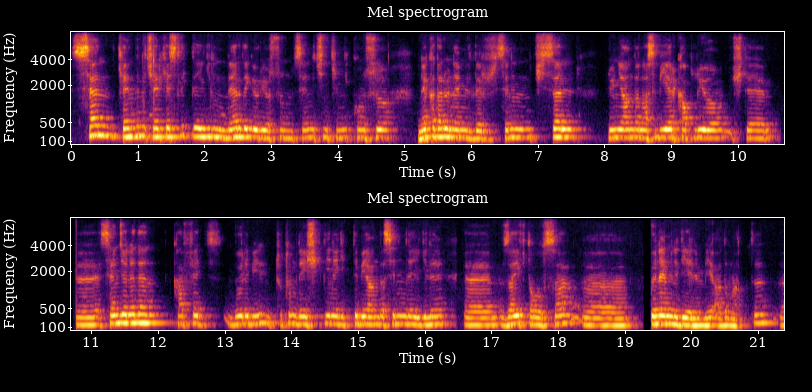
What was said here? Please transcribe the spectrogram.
Sen kendini Çerkeslikle ilgili nerede görüyorsun? Senin için kimlik konusu ne kadar önemlidir? Senin kişisel dünyanda nasıl bir yer kaplıyor? İşte e, sence neden Kaffet böyle bir tutum değişikliğine gitti bir anda seninle ilgili e, zayıf da olsa e, önemli diyelim bir adım attı. E,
